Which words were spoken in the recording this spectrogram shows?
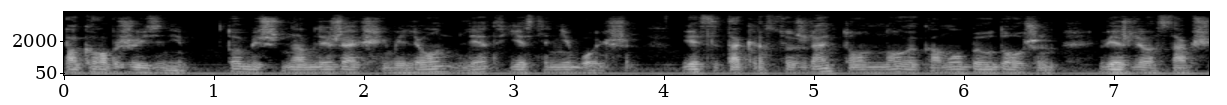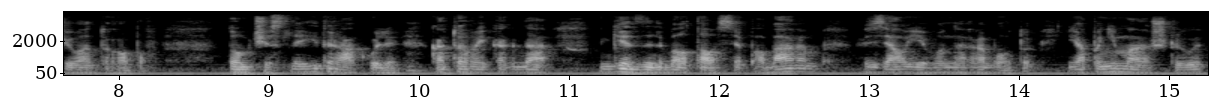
по гроб жизни. То бишь на ближайший миллион лет, если не больше. Если так рассуждать, то он много кому был должен, вежливо сообщил Антропов в том числе и Дракуле, который, когда Гензель болтался по барам, взял его на работу. Я понимаю, что вы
